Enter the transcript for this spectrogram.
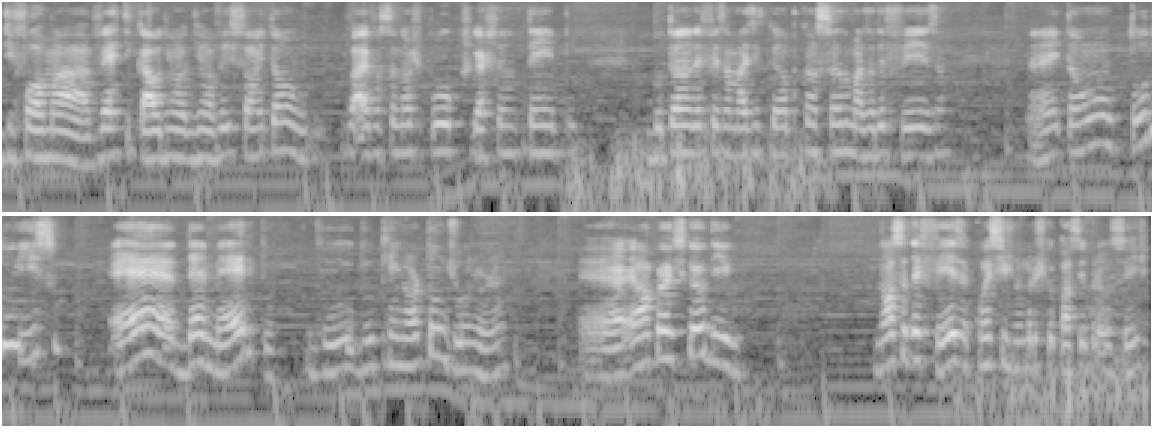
de forma vertical de uma, de uma vez só, então vai avançando aos poucos, gastando tempo. botando a defesa mais em campo, cansando mais a defesa. Né? Então tudo isso é demérito do, do Ken Norton Jr. Né? É, é uma coisa que eu digo. Nossa defesa, com esses números que eu passei para vocês,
